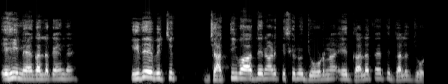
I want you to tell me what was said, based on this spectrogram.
ਇਹੀ ਮੈਂ ਗੱਲ ਕਹਿੰਦਾ। ਇਹਦੇ ਵਿੱਚ ਜਾਤੀਵਾਦ ਦੇ ਨਾਲ ਕਿਸੇ ਨੂੰ ਜੋੜਨਾ, ਇਹ ਗਲਤ ਹੈ ਤੇ ਗਲਤ ਜੋੜ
